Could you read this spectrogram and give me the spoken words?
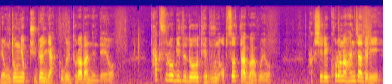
명동역 주변 약국을 돌아봤는데요. 팍스로비드도 대부분 없었다고 하고요. 확실히 코로나 환자들이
